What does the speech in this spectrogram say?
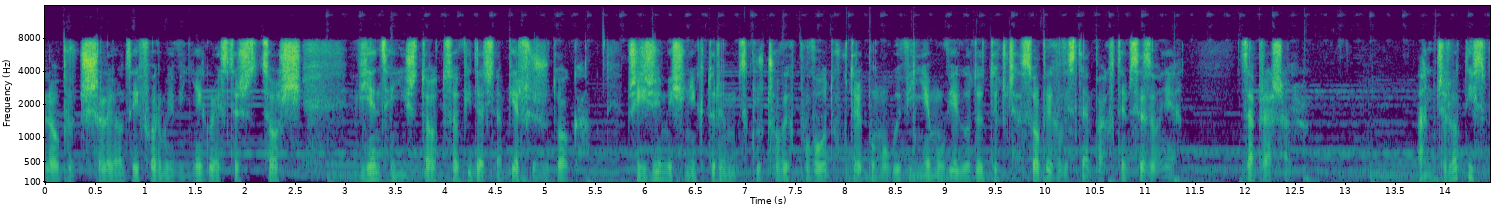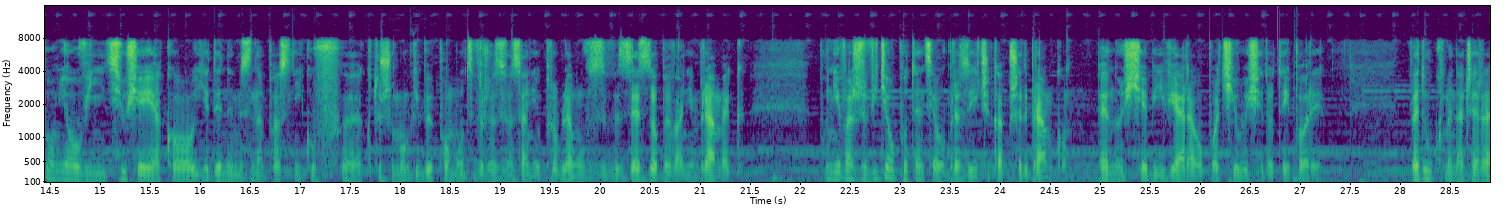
ale oprócz szalejącej formy Winiego jest też coś więcej niż to, co widać na pierwszy rzut oka. Przyjrzyjmy się niektórym z kluczowych powodów, które pomogły Winiemu w jego dotychczasowych występach w tym sezonie. Zapraszam. Ancelotti wspomniał o Viniciusie jako jedynym z napastników, e, którzy mogliby pomóc w rozwiązaniu problemów z, ze zdobywaniem bramek. Ponieważ widział potencjał Brazylijczyka przed bramką, pewność siebie i wiara opłaciły się do tej pory. Według menadżera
